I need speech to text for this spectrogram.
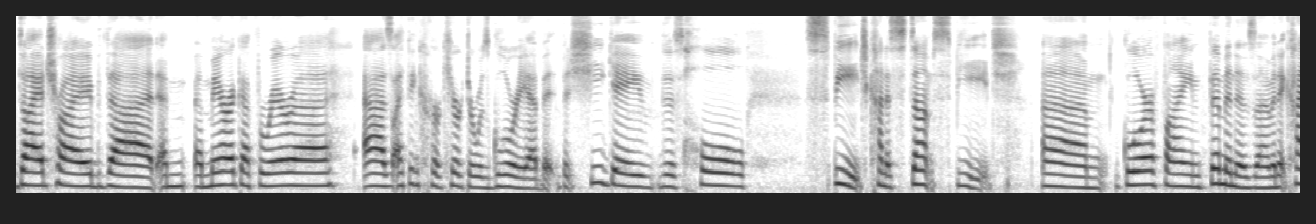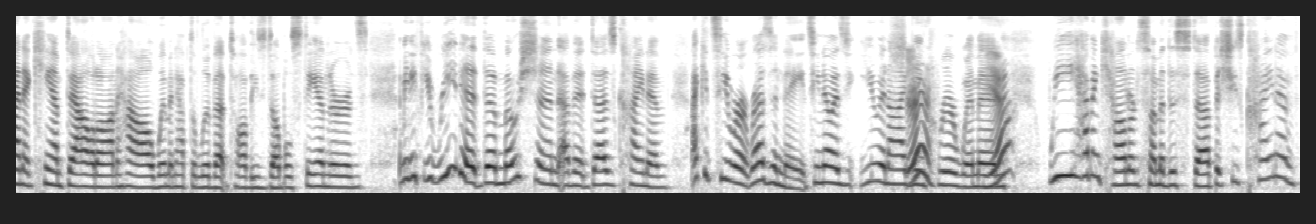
diatribe that um, America Ferrera, as I think her character was Gloria, but but she gave this whole speech, kind of stump speech, um, glorifying feminism, and it kind of camped out on how women have to live up to all these double standards. I mean, if you read it, the emotion of it does kind of, I could see where it resonates. You know, as you and I Sure. being career women, Yeah. we have encountered some of this stuff, but she's kind of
